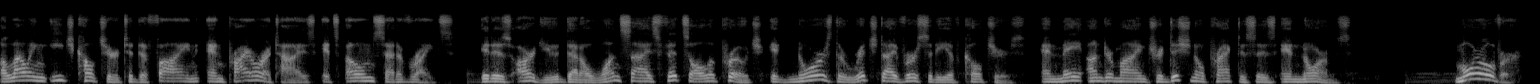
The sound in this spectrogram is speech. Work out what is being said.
allowing each culture to define and prioritize its own set of rights. It is argued that a one-size-fits-all approach ignores the rich diversity of cultures and may undermine traditional practices and norms. Moreover,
